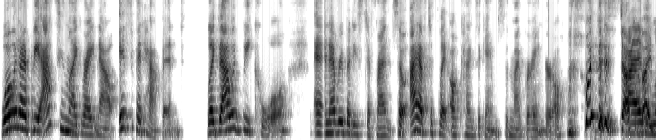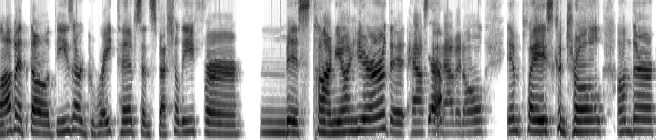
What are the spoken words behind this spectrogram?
What would i be acting like right now if it happened? Like that would be cool and everybody's different so i have to play all kinds of games with my brain girl with this stuff i, I love it though these are great tips and especially for Miss Tanya here that has yeah. to have it all in place, control um, under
